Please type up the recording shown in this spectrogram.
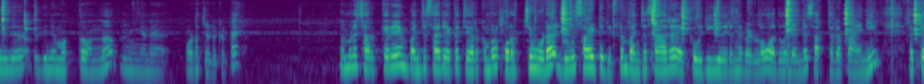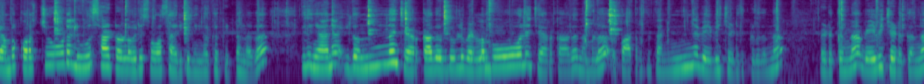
ഞാനിത് ഇതിന് മൊത്തം ഒന്ന് ഇങ്ങനെ ഉടച്ചെടുക്കട്ടെ. നമ്മൾ ശർക്കരയും പഞ്ചസാരയൊക്കെ ചേർക്കുമ്പോൾ കുറച്ചും കൂടെ ലൂസായിട്ട് കിട്ടും. പഞ്ചസാര ഒക്കെ ഉരുകി വരുന്ന വെള്ളവും അതുപോലെ തന്നെ ശർക്കര പാനിയും ഒക്കെ ആകുമ്പോൾ കുറച്ചുകൂടെ ലൂസായിട്ടുള്ള ഒരു സോസായിരിക്കും നിങ്ങൾക്ക് കിട്ടുന്നത്. ഇത് ഞാൻ ഇതൊന്നും ചേർക്കാതെ ഒരു തുള്ളി വെള്ളം പോലെ ചേർക്കാതെ നമ്മൾ പാത്രത്തിൽ തന്നെ വേവിച്ചെടുക്കുന്ന എടുക്കുന്ന വേവിച്ചെടുക്കുന്ന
